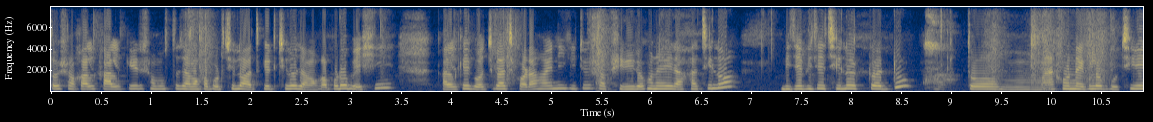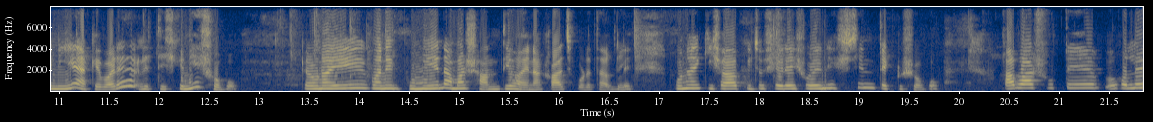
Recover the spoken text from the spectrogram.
তো সকাল, কালকের সমস্ত জামা কাপড় ছিল, আজকের ছিল জামা কাপড়ও বেশি। কালকে গোছগাছ করা হয়নি কিছু, সব সিঁড়ির ওখানে রাখা ছিল। ভিজে ভিজে ছিল একটু একটু তো এখন এগুলো গুছিয়ে নিয়ে একেবারে নীতিশকে নিয়ে শোবো। কেননা এই মানে ঘুমিয়ে না আমার শান্তি হয় না কাজ পড়ে থাকলে। মনে হয় কি সব কিছু সেরে সরে নিশ্চিন্তে একটু শোবো। আবার শুতে হলে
